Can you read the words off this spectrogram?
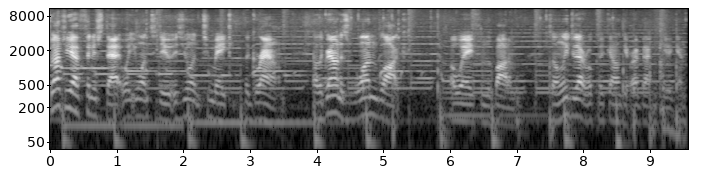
So after you have finished that what you want to do is you want to make the ground. Now the ground is one block away from the bottom. So me do that real quick and I'll get right back with you again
